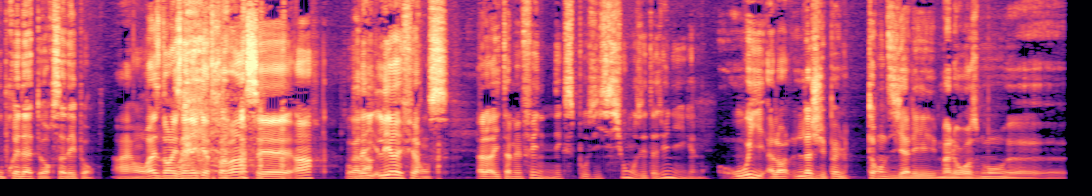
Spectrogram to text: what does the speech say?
Ou prédateur, ça dépend. on reste dans les années 80, c'est hein, les références. Alors, il t'a même fait une exposition aux États-Unis également. Oui, alors là, j'ai pas eu le temps d'y aller, malheureusement. Euh...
